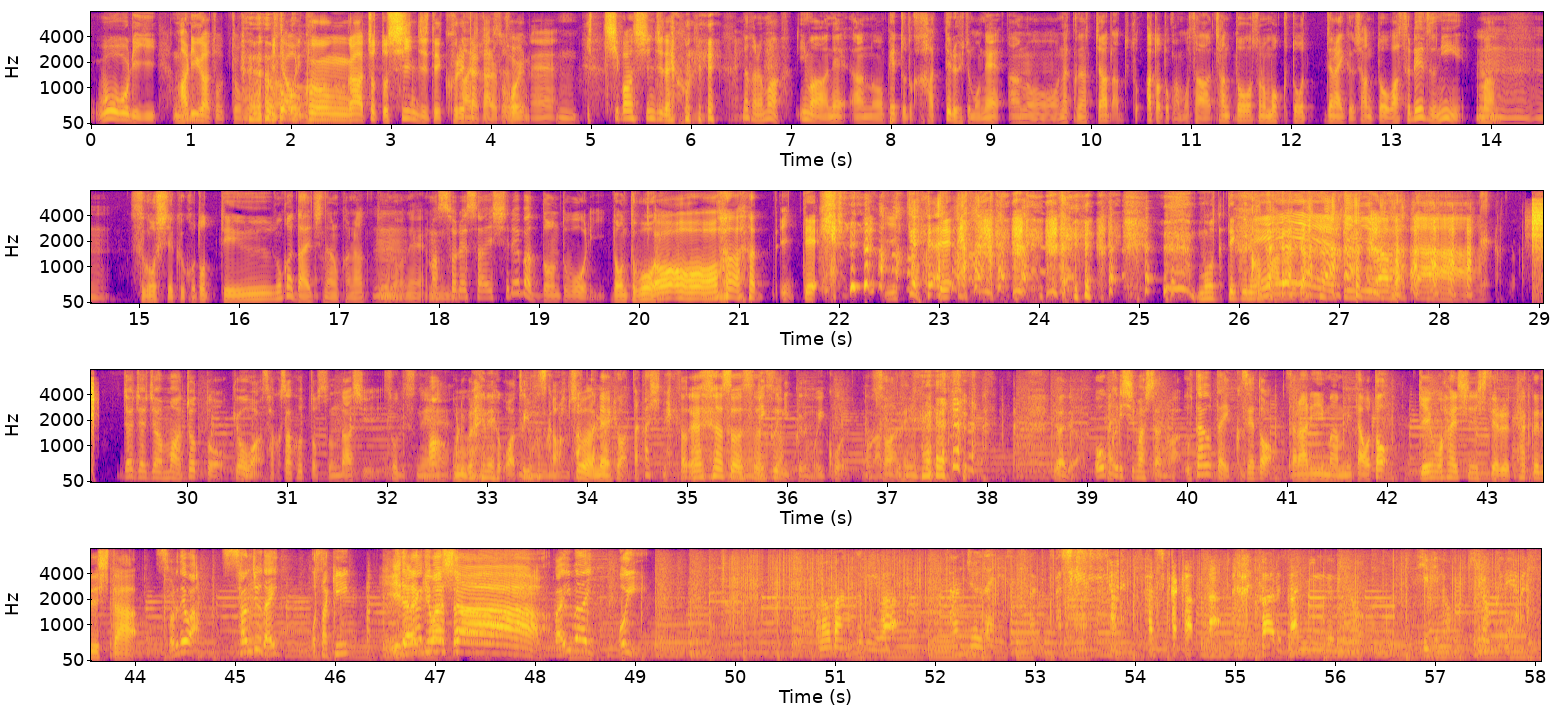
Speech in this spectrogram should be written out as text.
ウォーリーありがとうと思う。三田君がちょっと信じてくれたからはいこういうの。ね。一番信じないもんね。だからまあ今はねあのペットとか飼ってる人もねあの亡くなっちゃう後後とかもさちゃんとその黙祷じゃないけどちゃんと忘れずに、まあうんうんうん。過ごしていくことっていうのが大事なのかなっていうのはね、まあそれさえ知ればドントウォーリドントウォールおお言って言って持ってくね君はまたじゃあじゃあじゃあまあちょっと今日はサクサクっと済んだしそうですね。まあこれぐらいで終わっときますか。そうだね。今日あったかしね。そうそうそうそう。ピクニックでも行こうよ。そうだね。ではではお送りしましたのは歌うたいクゼとサラリーマン見た音。ゲーム配信してるタクでした。それでは30代お先いただきました。バイバイ。おい。この番組は30代に差し差し掛かったとある3人組の日々の記録である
